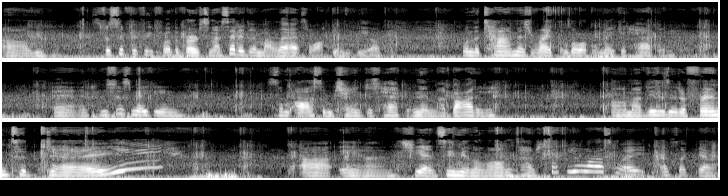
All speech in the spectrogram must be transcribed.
um, specifically for the verse. And I said it in my last walking video. When the time is right, the Lord will make it happen. And He's just making some awesome changes happen in my body. Um, I visited a friend today. Uh, and she hadn't seen me in a long time. She's like, you lost weight. I was like, yeah.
